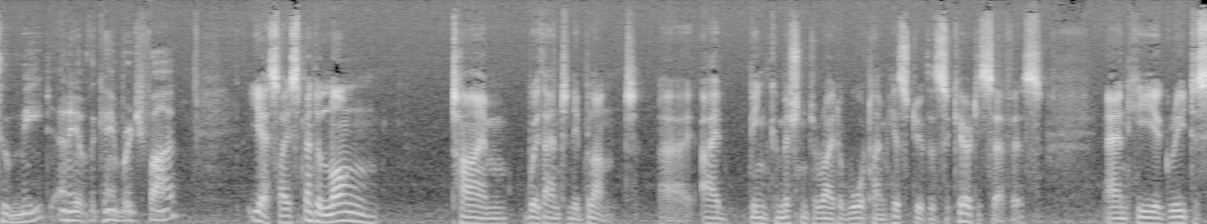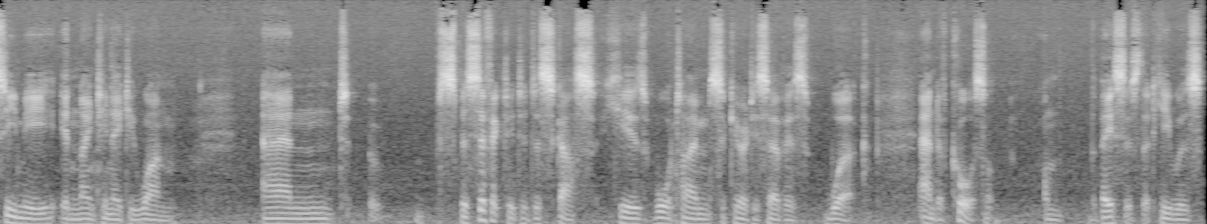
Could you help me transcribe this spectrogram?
to meet any of the Cambridge Five? Yes, I spent a long time with Anthony Blunt. Uh, I'd been commissioned to write a wartime history of the security service, and he agreed to see me in 1981 and specifically to discuss his wartime security service work. And of course, on the basis that he was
